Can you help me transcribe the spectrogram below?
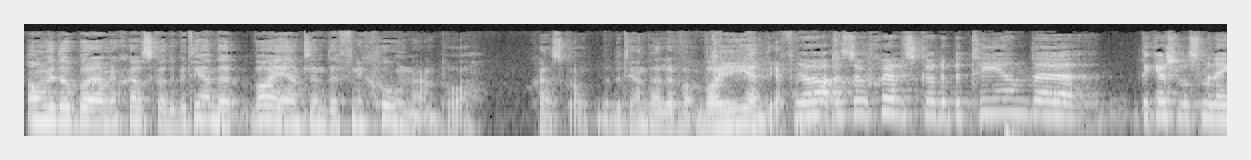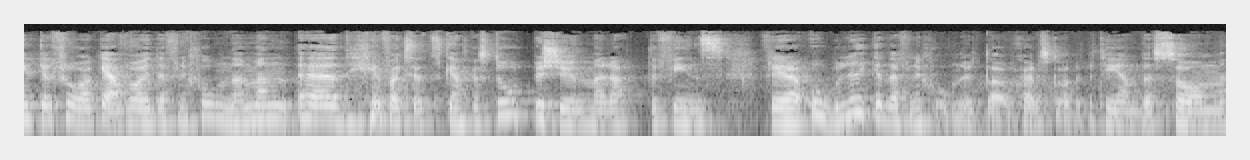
om vi då börjar med självskadebeteende. Vad är egentligen definitionen på självskadebeteende? Eller vad, vad är det för Ja, något? alltså självskadebeteende det kanske låter som en enkel fråga, vad är definitionen? Men eh, det är faktiskt ett ganska stort bekymmer att det finns flera olika definitioner utav självskadebeteende som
